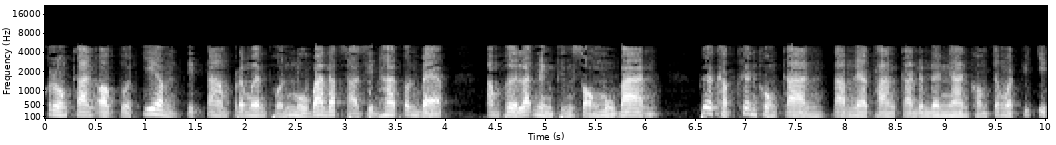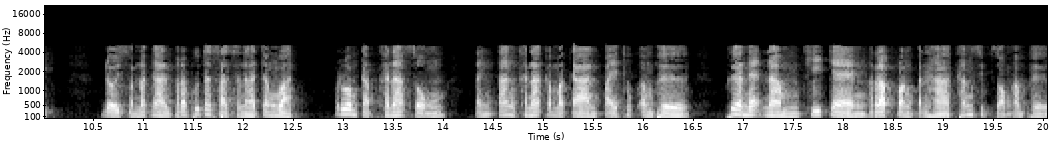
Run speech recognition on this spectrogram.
โครงการออกตรวจเยี่ยม ติดตามประเมินผลหมู่บ้านรักษาศีลห้าต้นแบบอำเภอละ1-2หมู่บ้าน เพื่อขับเคลื่อนโครงการตามแนวทางการดำเนินงานของจังหวัดพิจิตรโดยสำนักงานพระพุทธศาสนาจังหวัด ร่วมกับคณะสงฆ์แต่งตั้งคณะกรรมการไปทุกอำเภอ เพื่อแนะนำชี้แจงรับฟังปัญหาทั้ง 12 อำเภอ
